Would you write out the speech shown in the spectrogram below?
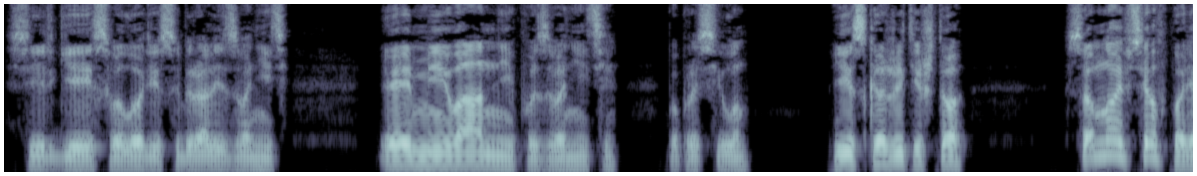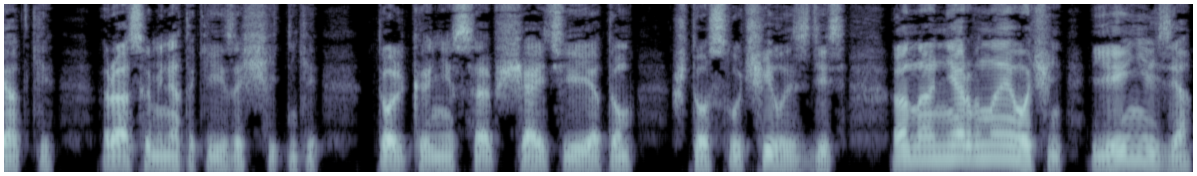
Сергей с Володей собирались звонить. — Эмми Ивановне позвоните, — попросил он. — И скажите, что со мной все в порядке, раз у меня такие защитники. Только не сообщайте ей о том, что случилось здесь. Она нервная очень, ей нельзя.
